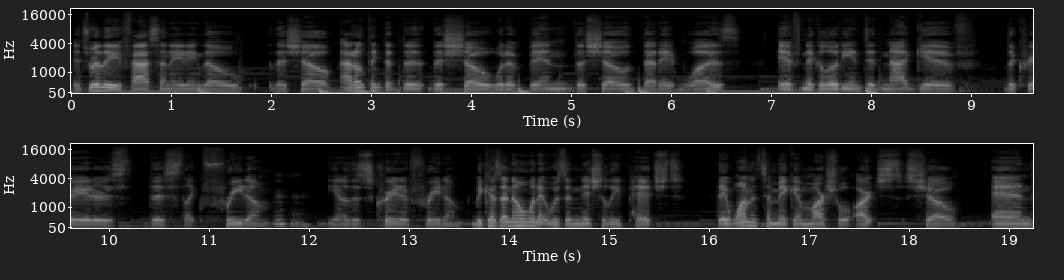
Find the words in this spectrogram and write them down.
It's really fascinating though this show. I don't think that the this show would have been the show that it was if Nickelodeon did not give the creators this like freedom. Mm-hmm. You know, this creative freedom. Because I know when it was initially pitched, they wanted to make a martial arts show and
